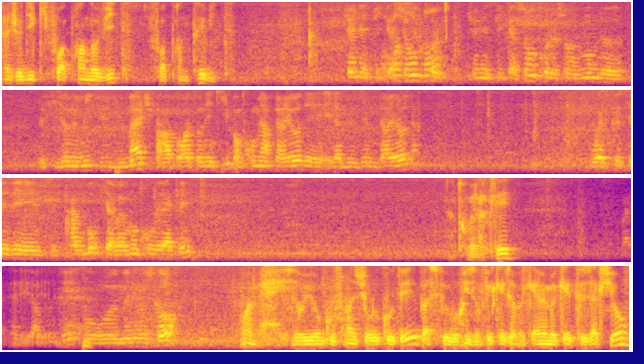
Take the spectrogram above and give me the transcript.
Quand je dis qu'il faut apprendre vite, il faut apprendre très vite. Tu as une explication, entre, une explication entre le changement de, physionomie du, match par rapport à ton équipe en première période et, la deuxième période Ou est-ce que c'est Strasbourg qui a vraiment trouvé la clé On a trouvé la clé Pour mener au score Ouais, mais ils ont eu un coup franc sur le côté parce que ils ont fait quand même quelques actions.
